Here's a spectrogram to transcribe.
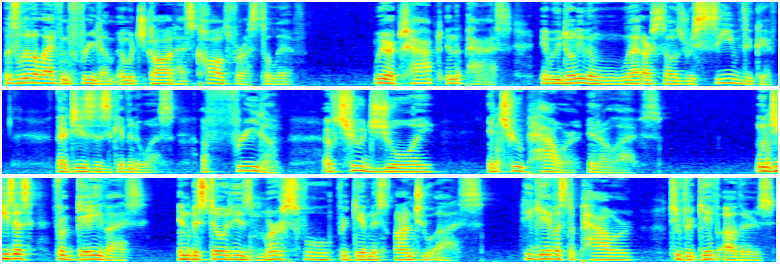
but to live a life in freedom in which God has called for us to live. We are trapped in the past, and we don't even let ourselves receive the gift that Jesus has given to us of freedom, of true joy, and true power in our lives. When Jesus forgave us and bestowed his merciful forgiveness onto us, he gave us the power to forgive others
